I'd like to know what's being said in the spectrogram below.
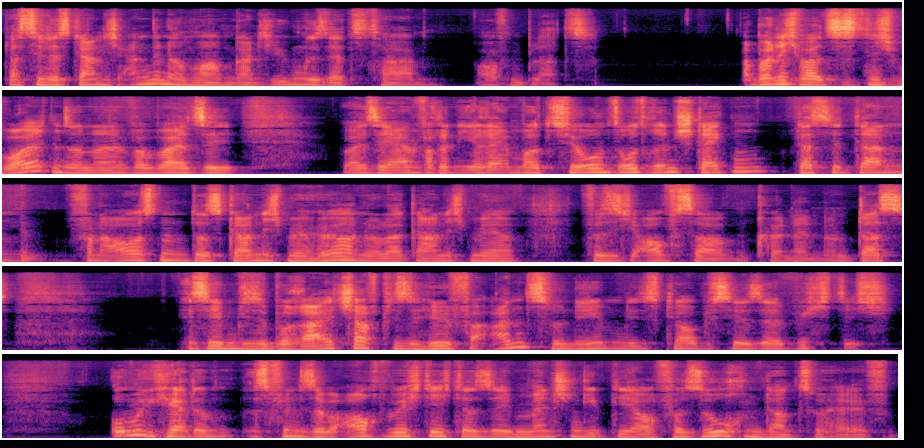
dass sie das gar nicht angenommen haben, gar nicht umgesetzt haben auf dem Platz. Aber nicht, weil sie es nicht wollten, sondern einfach, weil sie weil sie einfach in ihrer Emotion so drin stecken, dass sie dann von außen das gar nicht mehr hören oder gar nicht mehr für sich aufsaugen können. Und das ist eben diese Bereitschaft, diese Hilfe anzunehmen, die ist, glaube ich, sehr, sehr wichtig. Umgekehrt, das finde ich aber auch wichtig, dass es eben Menschen gibt, die auch versuchen, dann zu helfen.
